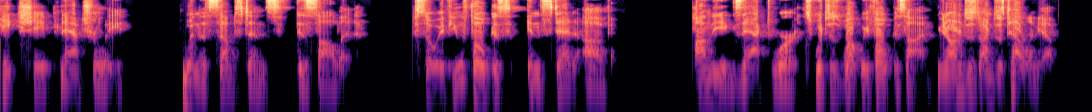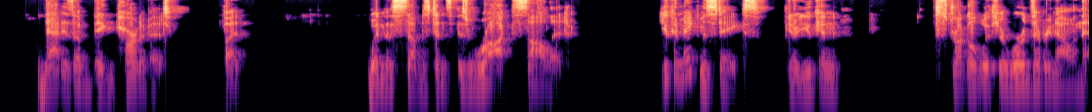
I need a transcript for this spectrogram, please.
take shape naturally when the substance is solid. So if you focus instead of on the exact words, which is what we focus on, you know, I'm just I'm just telling you, that is a big part of it. But when the substance is rock solid, you can make mistakes. You know, you can struggle with your words every now and then.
